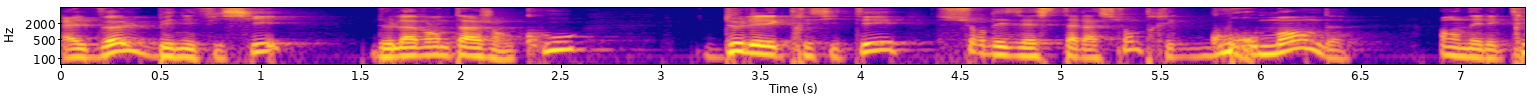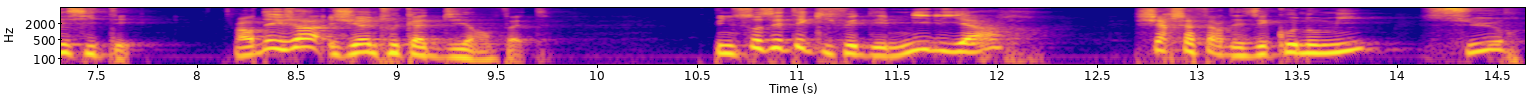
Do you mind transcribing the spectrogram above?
elles veulent bénéficier de l'avantage en coût de l'électricité sur des installations très gourmandes en électricité. Alors déjà, j'ai un truc à te dire en fait. Une société qui fait des milliards cherche à faire des économies sur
